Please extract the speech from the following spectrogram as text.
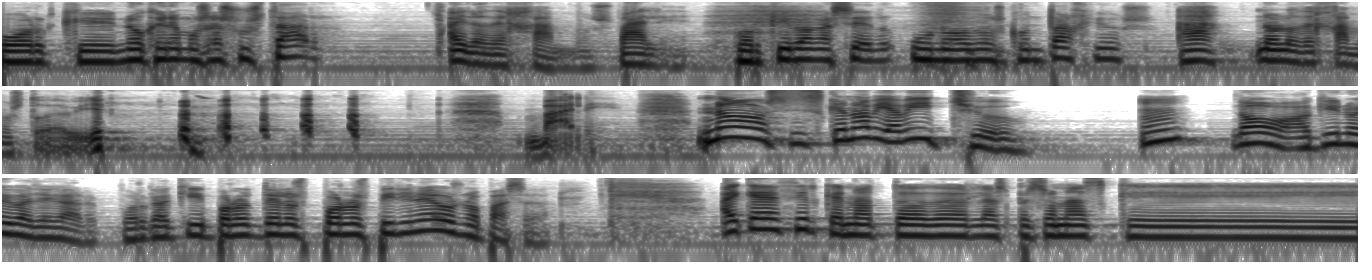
Porque no queremos asustar. Ahí lo dejamos, vale. Porque iban a ser uno o dos contagios. Ah, no lo dejamos todavía. vale. No, si es que no había bicho. ¿Mm? No, aquí no iba a llegar. Porque aquí por, de los, por los Pirineos no pasa. Hay que decir que no todas las personas que,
